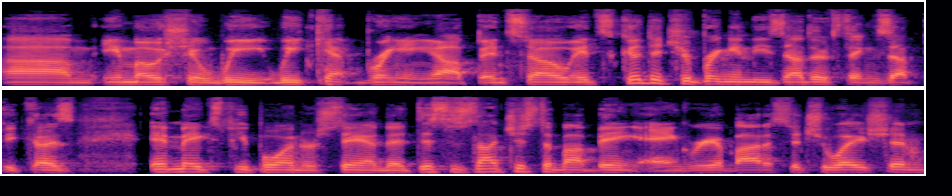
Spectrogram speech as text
um, emotion we we kept bringing up, and so it's good that you're bringing these other things up because it makes people understand that this is not just about being angry about a situation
